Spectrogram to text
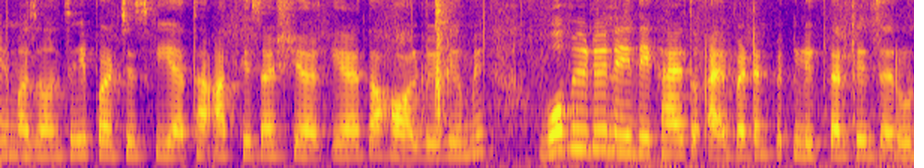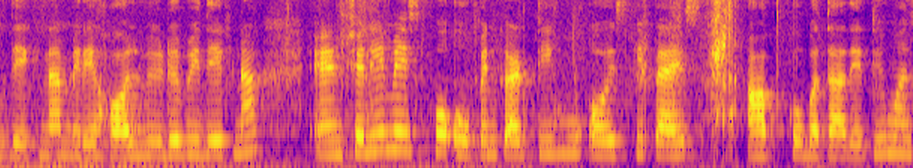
अमेज़ोन से ही परचेस किया था, आपके साथ शेयर किया था हॉल वीडियो में. वो वीडियो नहीं देखा है तो आई बटन पर क्लिक करके ज़रूर देखना, मेरे हॉल वीडियो भी देखना. एंड चलिए मैं इसको ओपन करती हूँ और इसकी प्राइस आपको बता देती हूँ. वन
